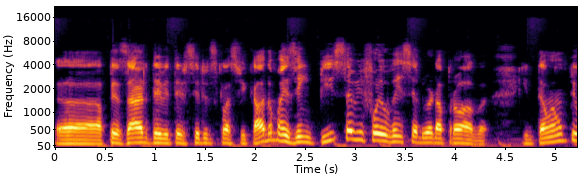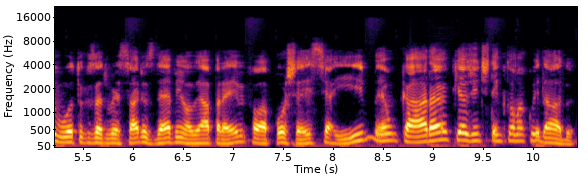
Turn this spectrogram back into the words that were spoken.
Uh, apesar dele ter sido desclassificado, mas em pista ele foi o vencedor da prova. Então é um piloto que os adversários devem olhar para ele e falar: poxa, esse aí é um cara que a gente tem que tomar cuidado.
